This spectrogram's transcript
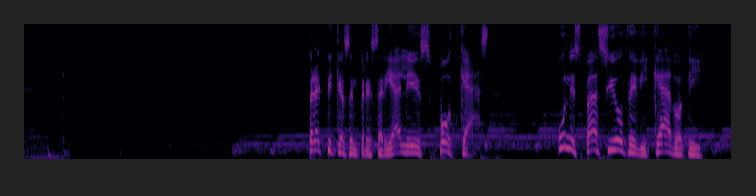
Prácticas Empresariales Podcast un espacio dedicado a ti.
